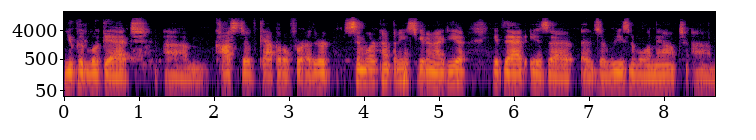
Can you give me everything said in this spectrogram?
You could look at um, cost of capital for other similar companies to get an idea if that is a, is a reasonable amount. Um,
